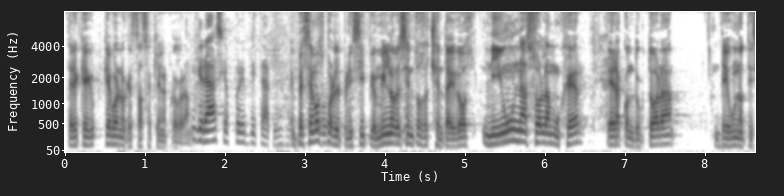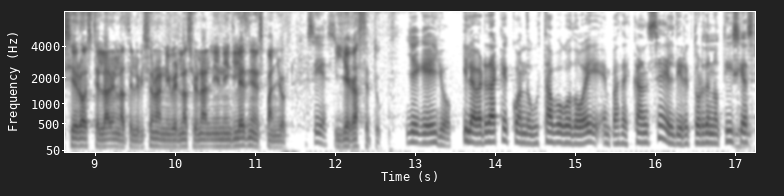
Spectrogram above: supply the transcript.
Tere, qué, bueno que estás aquí en el programa. Gracias por invitarme. Empecemos por el principio. 1982, ni una sola mujer era conductora de un noticiero estelar en la televisión a nivel nacional, ni en inglés ni en español. Así es. Y llegaste tú. Llegué yo. Y la verdad que cuando Gustavo Godoy, en paz descanse, el director de noticias,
